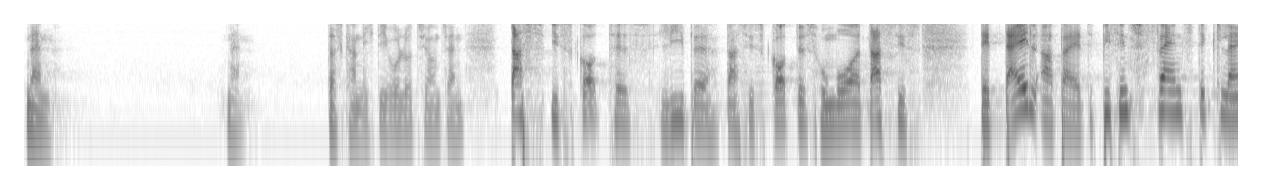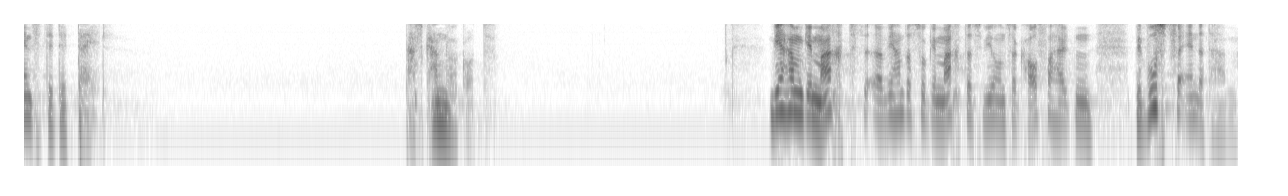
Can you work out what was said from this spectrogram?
Nein. Nein. Das kann nicht Evolution sein. Das ist Gottes Liebe, das ist Gottes Humor, das ist Detailarbeit bis ins feinste, kleinste Detail. Das kann nur Gott. Wir haben gemacht, äh, wir haben das so gemacht, dass wir unser Kaufverhalten bewusst verändert haben.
